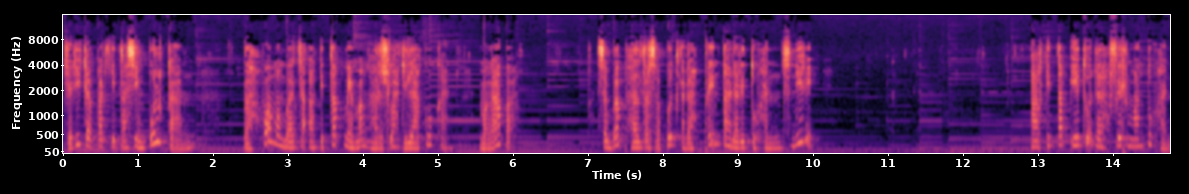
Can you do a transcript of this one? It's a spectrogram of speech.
Jadi dapat kita simpulkan bahwa membaca Alkitab memang haruslah dilakukan Mengapa? Sebab hal tersebut adalah perintah dari Tuhan sendiri. Alkitab itu adalah firman Tuhan.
